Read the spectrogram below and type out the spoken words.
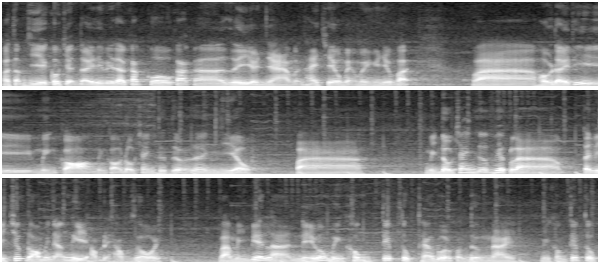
Và thậm chí cái câu chuyện đấy thì bây giờ các cô các à, dì ở nhà vẫn hay trêu mẹ mình như vậy. Và hồi đấy thì mình có mình có đấu tranh tư tưởng rất là nhiều và mình đấu tranh giữa việc là tại vì trước đó mình đã nghỉ học đại học rồi và mình biết là nếu mà mình không tiếp tục theo đuổi con đường này mình không tiếp tục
